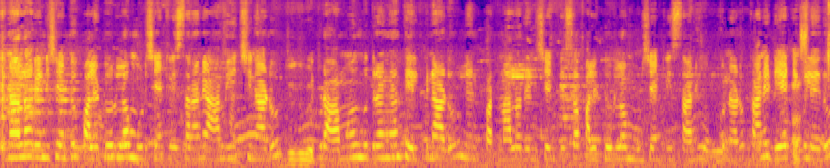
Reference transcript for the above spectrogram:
పట్నాలో రెండు సెంట్లు పల్లెటూరులో మూడు సెంట్లు ఇస్తానని హామీ ఇచ్చినాడు. ఇప్పుడు ఆమోద ముద్రంగా తెలిపినాడు. నేను పట్నాలో రెండు సెంట్లు ఇస్తా పల్లెటూరులో మూడు సెంట్లు ఇస్తా అని ఒప్పుకున్నాడు. కానీ డేట్ ఇవ్వలేదు.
